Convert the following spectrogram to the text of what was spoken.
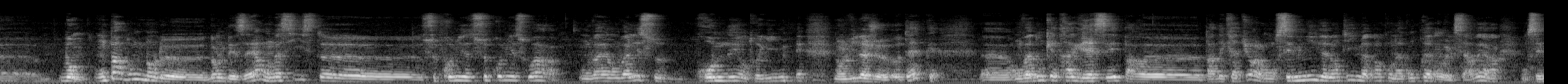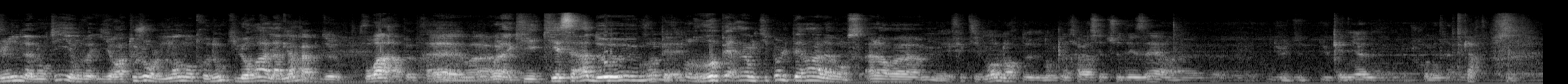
bon, on part donc dans le, dans le désert, on assiste ce, premier, ce premier soir, on va, on va aller se promener entre guillemets dans le village Otek. Euh, on va donc être agressé par, euh, par des créatures. Alors on s'est muni de la lentille maintenant qu'on a compris à quoi elle servait. hein. On s'est muni de la lentille et on va- il y aura toujours l'un d'entre nous qui l'aura à la main. capable de voir à peu près. Euh, voilà. voilà, qui, qui essaiera de Repérer. repérer un petit peu le terrain à l'avance. Alors, euh, Effectivement, lors de donc, la traversée de ce désert du, du- du canyon, je remettrai la carte,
